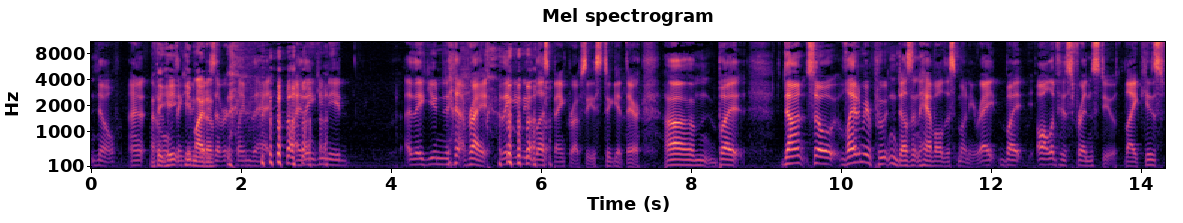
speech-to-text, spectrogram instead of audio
no, I, I, think don't he- think he might have. ever claimed that. I think you need. I think you need, right. I think you need less bankruptcies to get there. Um, but Don, so Vladimir Putin doesn't have all this money, right? But all of his friends do. Like his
